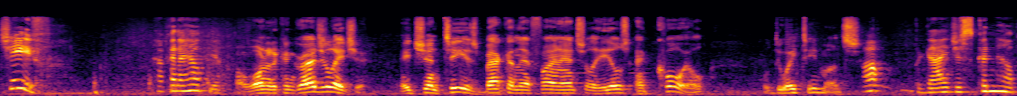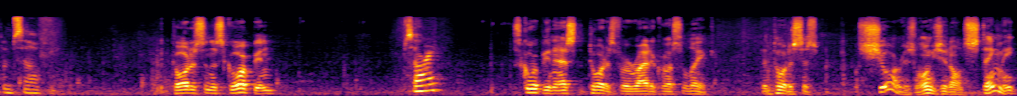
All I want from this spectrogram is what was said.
Chief, how can I help you? I wanted to congratulate you. HNT is back on their financial heels, and Coil will do 18 months. Oh, the guy just couldn't help himself. The tortoise and the scorpion. Sorry? Scorpion asked the tortoise for a ride across the lake. The tortoise says, well, sure, as long as you don't sting me.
